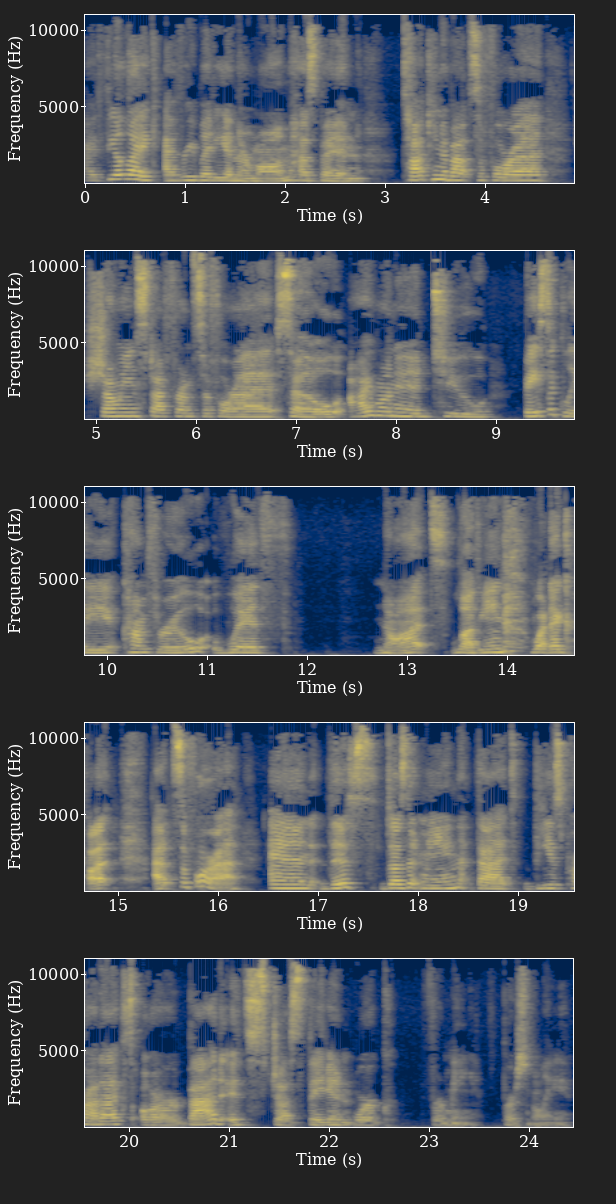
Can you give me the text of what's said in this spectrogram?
I feel like everybody and their mom has been talking about Sephora, showing stuff from Sephora. So I wanted to basically come through with not loving what I got at Sephora. And this doesn't mean that these products are bad. It's just they didn't work for me personally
